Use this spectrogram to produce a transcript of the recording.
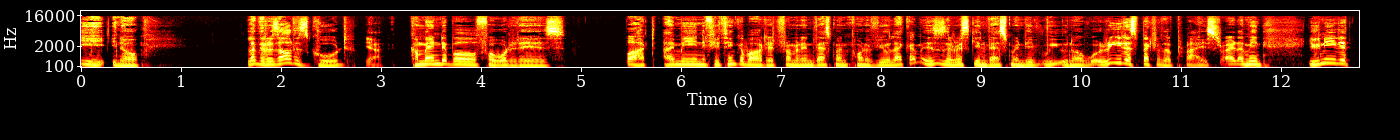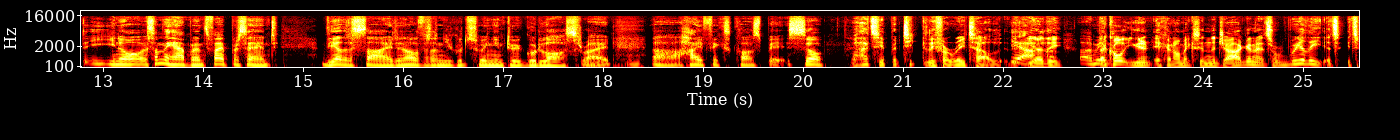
you know, like the result is good, yeah. commendable for what it is. But I mean, if you think about it from an investment point of view, like I mean, this is a risky investment. If we, you know, irrespective of the price, right? I mean, you need it. You know, something happens, five percent, the other side, and all of a sudden you could swing into a good loss, right? Uh, high fixed cost base. So Well, that's it, particularly for retail. Yeah, you know, the, I they call it unit economics in the jargon. It's really it's it's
